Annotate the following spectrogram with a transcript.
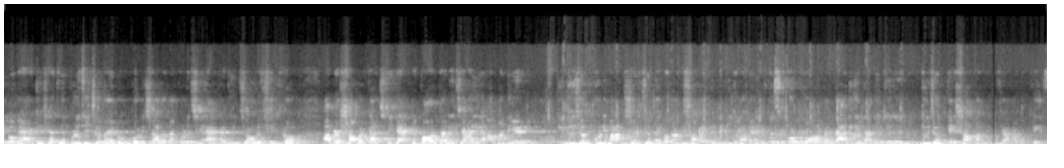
এবং একই সাথে প্রযোজনা এবং পরিচালনা করেছেন একাধিক চলচ্চিত্র। আমরা সবার কাছ থেকে একটা করতালি চাই, আমাদের এই দুজন গুণী মানুষের জন্য এবং আমি সবাইকে বিভিন্নভাবে রিকোয়েস্ট করব, আমরা দাঁড়িয়ে তাদের দুজনকে সম্মান জানাব প্লিজ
